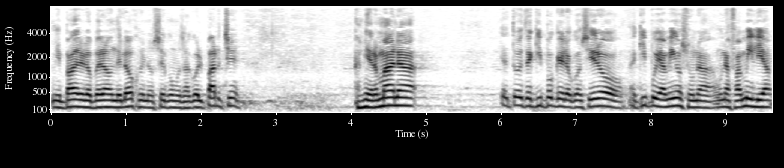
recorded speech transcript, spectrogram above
Mi padre lo operaron del ojo y no sé cómo sacó el parche. A mi hermana y a todo este equipo que lo considero equipo y amigos, una, una familia.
